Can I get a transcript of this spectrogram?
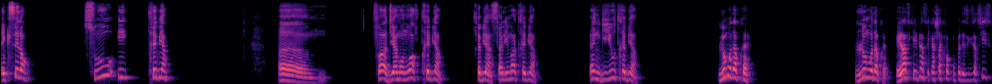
Excellent. Sou-i. Très bien. Euh, fa, diamant noir, très bien. Très bien. Salima, très bien. Nguiyou, très bien. Le mot d'après. Le mot d'après. Et là, ce qui est bien, c'est qu'à chaque fois qu'on fait des exercices,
